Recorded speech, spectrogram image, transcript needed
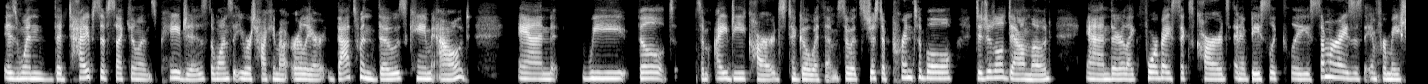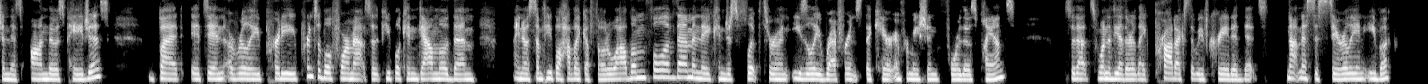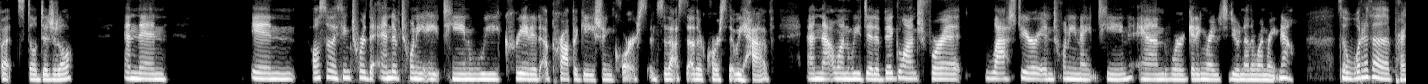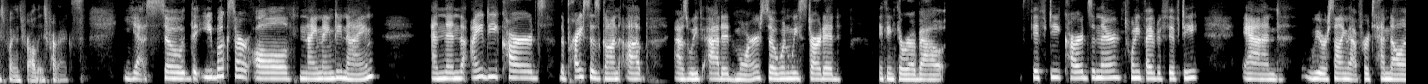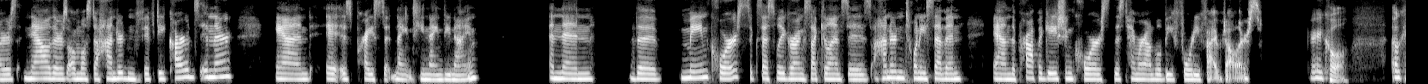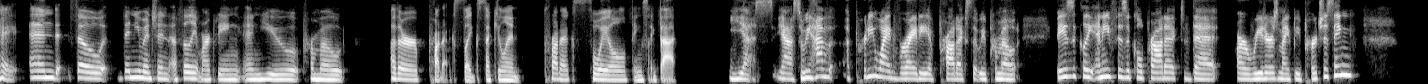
is when the types of succulents pages, the ones that you were talking about earlier, that's when those came out. And we built some ID cards to go with them. So it's just a printable digital download and they're like four by six cards and it basically summarizes the information that's on those pages but it's in a really pretty printable format so that people can download them i know some people have like a photo album full of them and they can just flip through and easily reference the care information for those plants. So that's one of the other like products that we've created that's not necessarily an ebook but still digital. And then in also i think toward the end of 2018 we created a propagation course. And so that's the other course that we have. And that one we did a big launch for it last year in 2019 and we're getting ready to do another one right now so what are the price points for all these products yes so the ebooks are all 9.99 and then the id cards the price has gone up as we've added more so when we started i think there were about 50 cards in there 25 to 50 and we were selling that for $10. Now there's almost 150 cards in there and it is priced at $19.99. And then the main course, Successfully Growing Succulents, is 127 and the propagation course this time around will be $45. Very cool. Okay. And so then you mentioned affiliate marketing and you promote other products like succulent products, soil, things like that. Yes. Yeah. So we have a pretty wide variety of products that we promote. Basically, any physical product that our readers might be purchasing,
